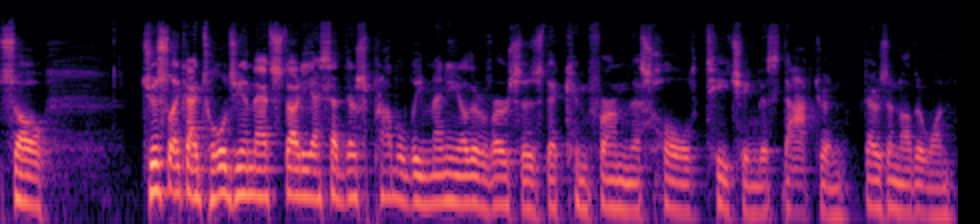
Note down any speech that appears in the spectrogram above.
So, just like I told you in that study, I said there's probably many other verses that confirm this whole teaching, this doctrine. There's another one,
